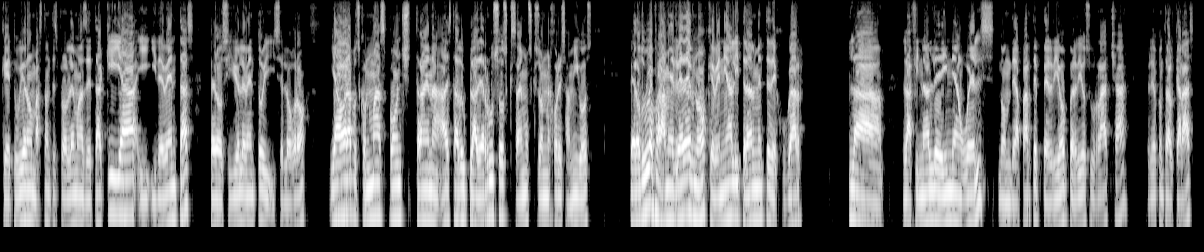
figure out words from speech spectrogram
Que tuvieron bastantes problemas de taquilla y, de ventas, pero siguió el evento y, se logró. Y ahora, pues con más punch, traen a, a, esta dupla de rusos que sabemos que son mejores amigos. Pero duro para Medvedev, ¿no? Que venía literalmente de jugar la, final de Indian Wells, donde aparte perdió, perdió su racha, perdió contra Alcaraz.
